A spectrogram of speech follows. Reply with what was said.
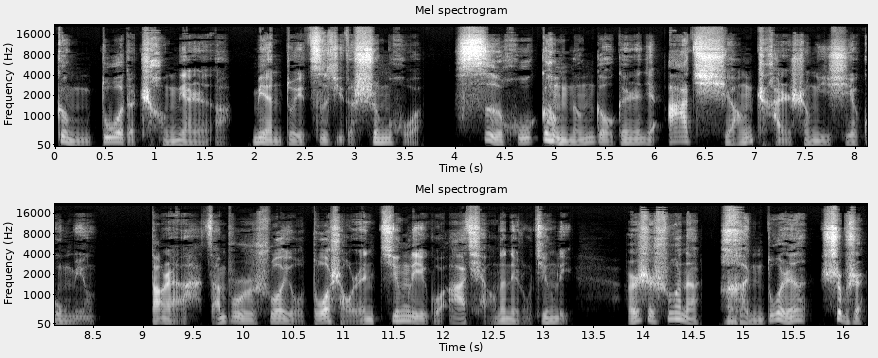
更多的成年人啊，面对自己的生活。似乎更能够跟人家阿强产生一些共鸣。当然啊，咱不是说有多少人经历过阿强的那种经历，而是说呢，很多人是不是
